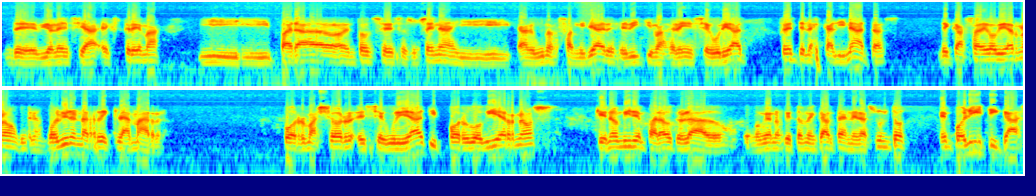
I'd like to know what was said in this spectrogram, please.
de violencia extrema y parado entonces Azucena y algunos familiares de víctimas de la inseguridad frente a las escalinatas de Casa de Gobierno, bueno, volvieron a reclamar por mayor eh, seguridad y por gobiernos que no miren para otro lado, gobiernos que tomen cartas en el asunto, en políticas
